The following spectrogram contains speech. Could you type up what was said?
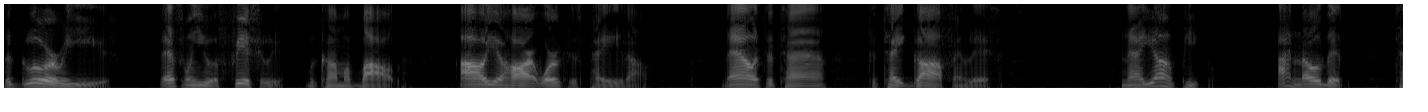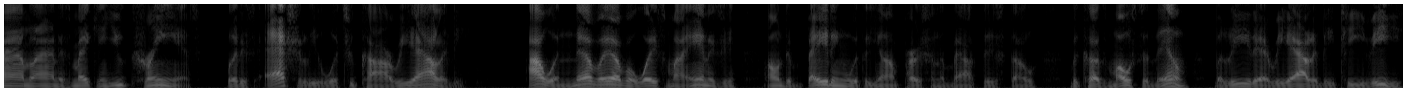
the glory years. That's when you officially become a baller. All your hard work is paid off. Now is the time to take golfing lessons. Now, young people, I know that timeline is making you cringe but it's actually what you call reality. I would never ever waste my energy on debating with a young person about this, though, because most of them believe that reality TV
